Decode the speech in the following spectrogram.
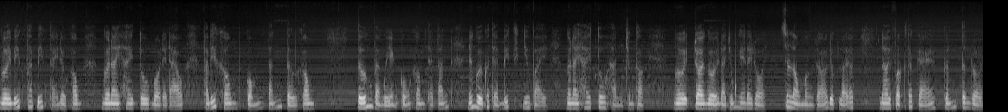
người biết Pháp biết thể đều không, người này hay tu Bồ Đề đạo, phải biết không, cũng tánh tự không, tướng và nguyện cũng không thể tánh. Nếu người có thể biết như vậy, người này hay tu hành chân thật. Người, trời người đại chúng nghe đây rồi, xin lòng mừng rỡ được lợi ích, nơi Phật tất cả kính tin rồi.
